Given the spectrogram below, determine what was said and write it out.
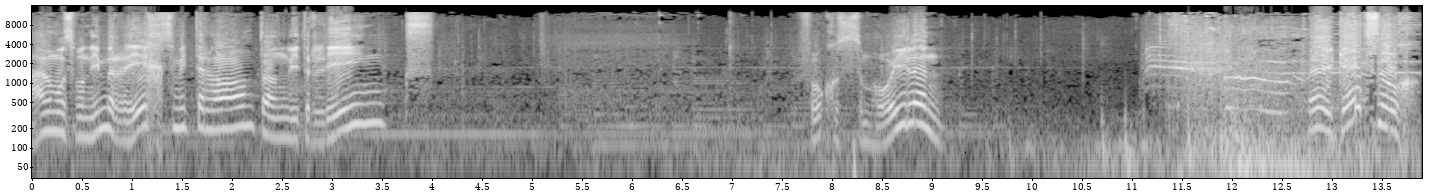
Einmal muss man immer rechts mit der Hand, dann wieder links. Fokus zum Heulen. Hey, geht's noch?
